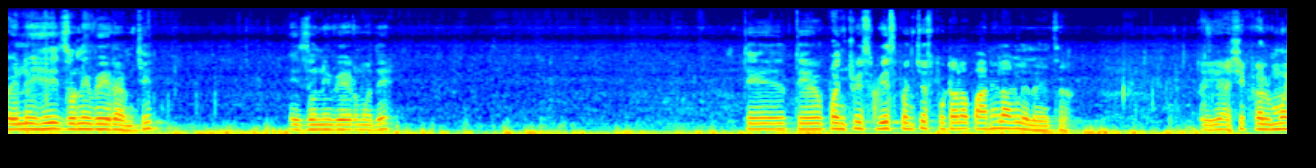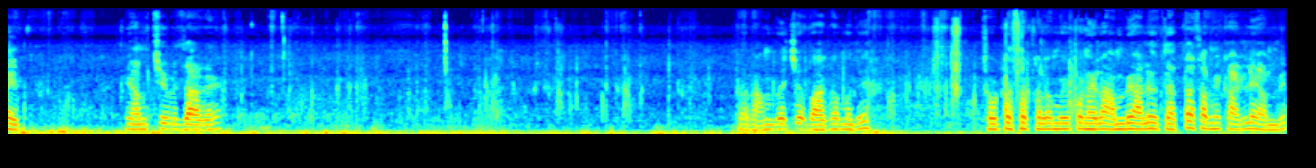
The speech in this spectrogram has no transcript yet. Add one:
पहिली ही जुनी विहीर आहे आमची. ही जुनी विहीरमध्ये ते ते पंचवीस वीस पंचवीस फुटाला पाणी लागलेलं आहे याचं. तर हे असे कलमं आहेत. हे आमची जागा आहे. तर आंब्याच्या बागामध्ये छोटंसं कलम आहे पण ह्याला आंबे आले होते. आत्ताच आम्ही काढले आंबे.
